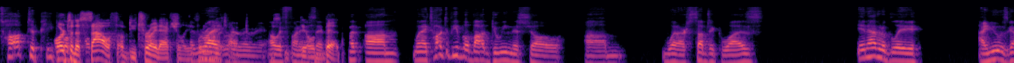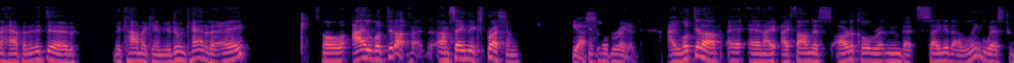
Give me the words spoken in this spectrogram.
talk to people, or to the south of Detroit, actually, right, right, right, right. Always funny to say bit. That. But um, when I talk to people about doing this show, um, what our subject was, inevitably, I knew it was going to happen, and it did. The comic came. You're doing Canada, eh? So I looked it up. I'm saying the expression. Yes. Is overrated. I looked it up and I, I found this article written that cited a linguist who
